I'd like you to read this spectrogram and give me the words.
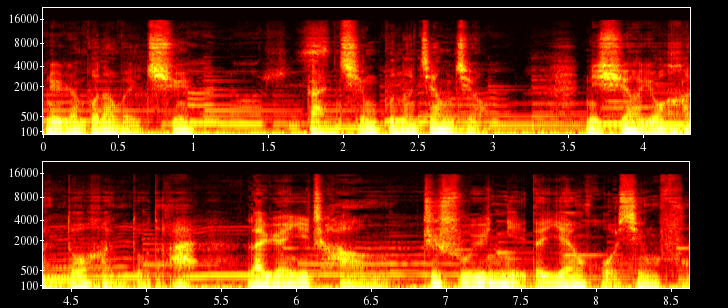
女人不能委屈。感情不能将就，你需要有很多很多的爱，来圆一场只属于你的烟火幸福。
